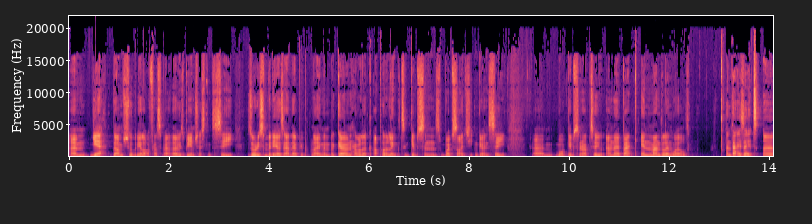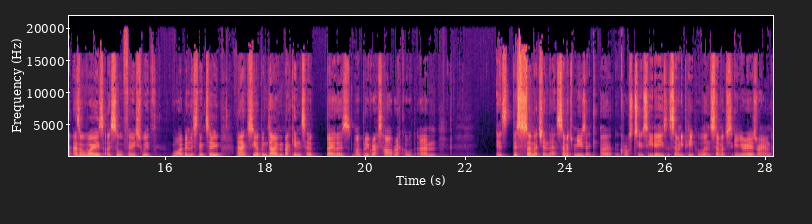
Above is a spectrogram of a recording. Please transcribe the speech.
Um, yeah, I'm sure there'll be a lot of fuss about those. Be interesting to see. There's already some videos out there, people playing them, but go and have a look. I'll put a link to Gibson's website so you can go and see um, what Gibson are up to, and they're back in the mandolin world. And that is it. Uh, as always, I sort of finish with what I've been listening to, and actually, I've been diving back into Bela's My Bluegrass Heart record. Um, it's there's so much in there, so much music uh, across two CDs, and so many people, and so much to get your ears around.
